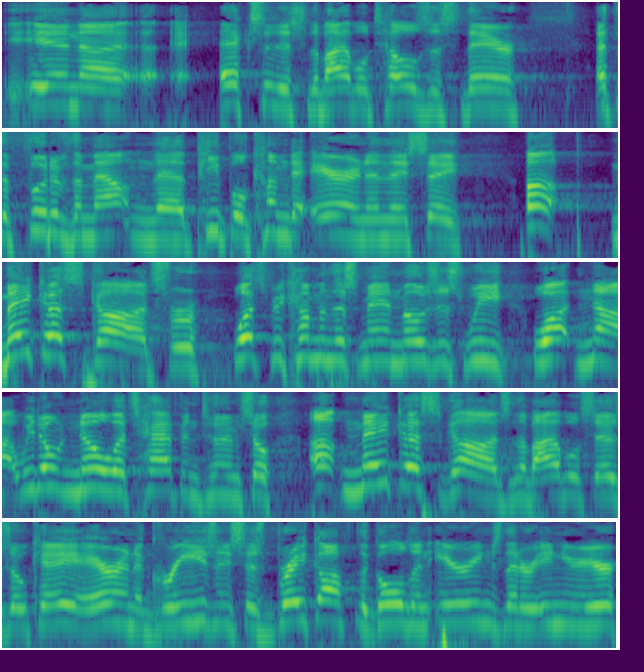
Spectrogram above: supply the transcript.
In uh, Exodus, the Bible tells us there at the foot of the mountain, the people come to Aaron and they say, Up, make us gods for what's become of this man Moses, we what not. We don't know what's happened to him. So up, make us gods. And the Bible says, okay, Aaron agrees and he says, break off the golden earrings that are in your ear.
